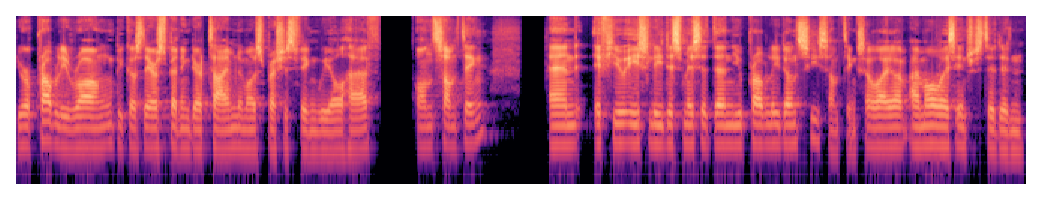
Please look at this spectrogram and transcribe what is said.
you're probably wrong because they are spending their time, the most precious thing we all have, on something. And if you easily dismiss it, then you probably don't see something. So I, uh, I'm always interested in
